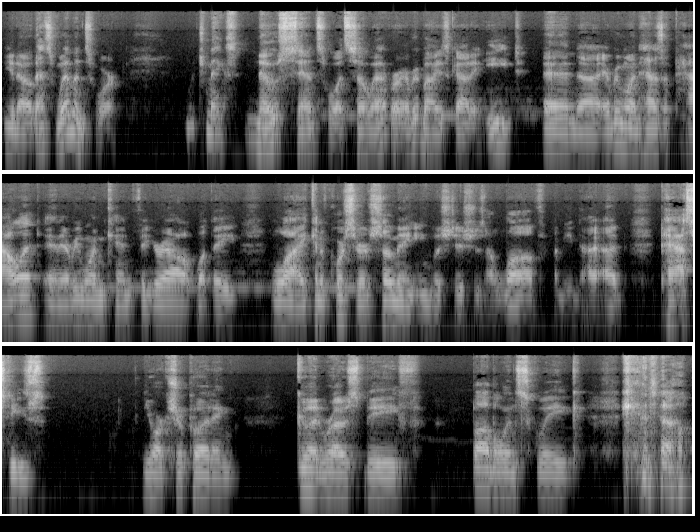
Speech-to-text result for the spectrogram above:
You know, that's women's work, which makes no sense whatsoever. Everybody's got to eat, and uh, everyone has a palate, and everyone can figure out what they like. And of course, there are so many English dishes I love. I mean, I, I, pasties, Yorkshire pudding, good roast beef, bubble and squeak. You know,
